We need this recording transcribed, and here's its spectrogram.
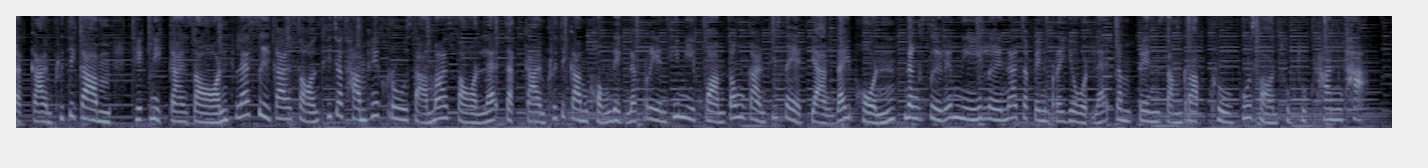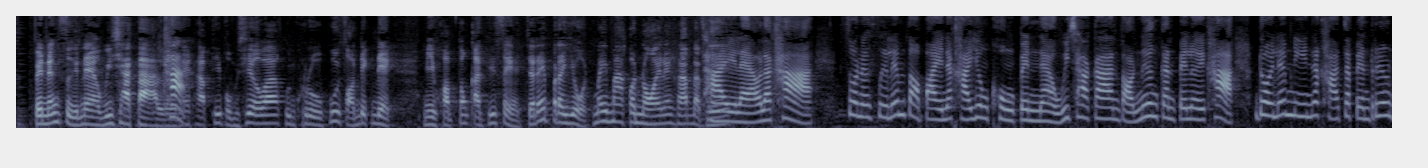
จัดการพฤติกรรม เทคนิคการสอน และสื่อการสอนที่จะทำให้ครูสามารถสอน และจัดการพฤติกรรมของเด็กนักเรียนที่มีความต้องการพิเศษอย่างได้ผล หนังสือเล่มนี้เลยน่าจะเป็นประโยชน์และจำเป็นสำหรับครูผู้สอนทุกๆท่านค่ะเป็นหนังสือแนววิชาการเลยค่ะนะครับ ที่ผมเชื่อว่าคุณครูผู้สอนเด็กๆ มีความต้องการพิเศษจะได้ประโยชน์ไม่มากก็น้อยนะครับ แบบนี้ ใช่แล้วละค่ะ ส่วนหนังสือเล่มต่อไปนะคะ ยังคงเป็นแนววิชาการต่อเนื่องกันไปเลยค่ะ โดยเล่มนี้นะคะจะเป็นเรื่อง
